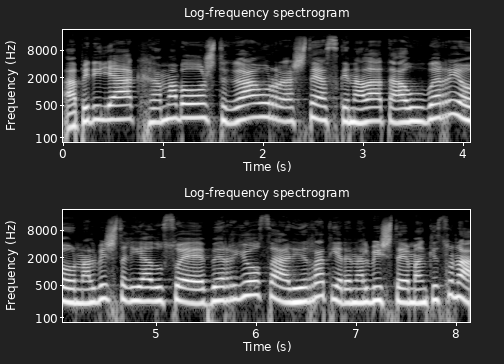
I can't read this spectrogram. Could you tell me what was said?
Apirilak hamabost gaur asteazkena da eta hau berrion albistegia duzue berriozar irratiaren albiste mankizuna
